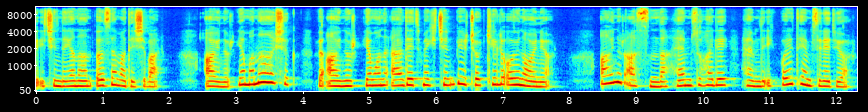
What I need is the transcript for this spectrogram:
ve içinde yanan özlem ateşi var. Aynur Yaman'a aşık ve Aynur Yaman'ı elde etmek için birçok kirli oyun oynuyor. Aynur aslında hem Zuhal'i hem de İkbal'i temsil ediyor.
